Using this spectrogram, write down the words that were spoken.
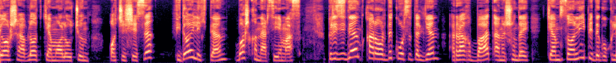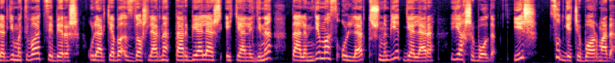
yosh avlod kamoli uchun ochish esa fidoyilikdan boshqa narsa emas. Prezident qarorida ko'rsatilgan rag'bat ana shunday kamsonli pedagoglarga motivatsiya berish, ular kabi izdoshlarni tarbiyalash ekanligini ta'limga mas'ullar tushunib yetganlari yaxshi bo'ldi. Ish sudgacha bormadi.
